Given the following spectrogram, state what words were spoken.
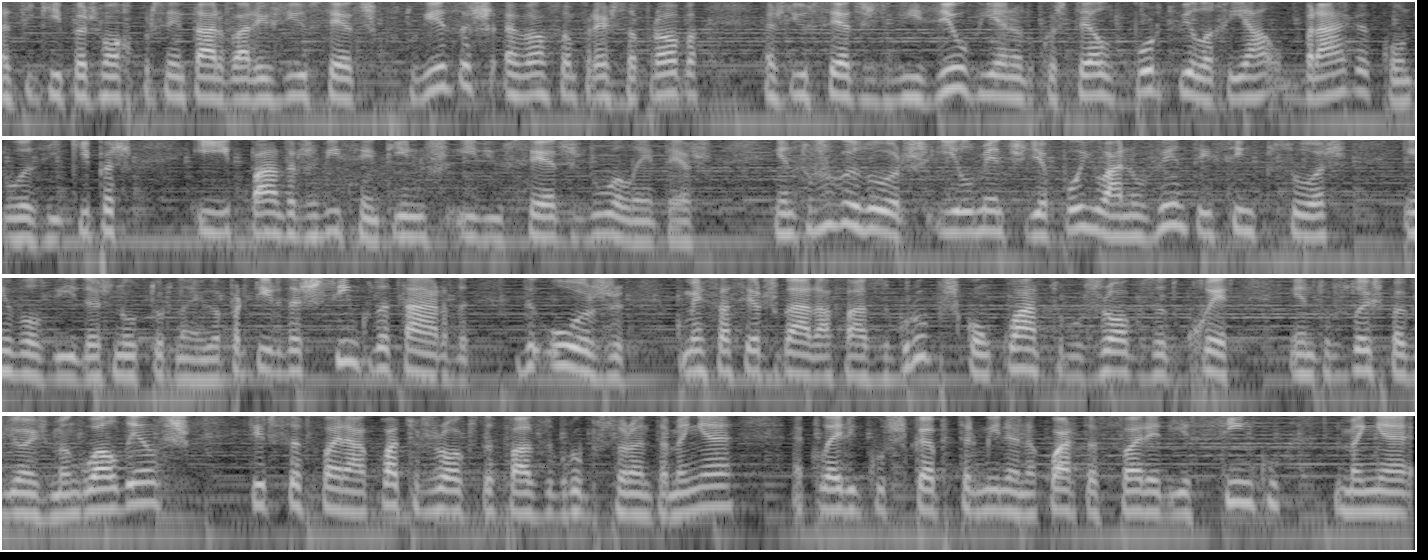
As equipas vão representar várias dioceses portuguesas, avançam para esta prova as dioceses de Viseu, Viana do Castelo, Porto Vila Real, Braga, com duas equipas, e padres vicentinos e dioceses do Alentejo. Entre jogadores e elementos de apoio, há 95 pessoas envolvidas no torneio. A partir das 5 da tarde de hoje começa a ser jogada a fase de grupos, com quatro jogos a decorrer entre os dois pavilhões mangualdenses. Terça-feira há quatro jogos da fase de grupos durante a manhã. A Cléricos Cup termina na quarta-feira, dia 5 de manhã,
